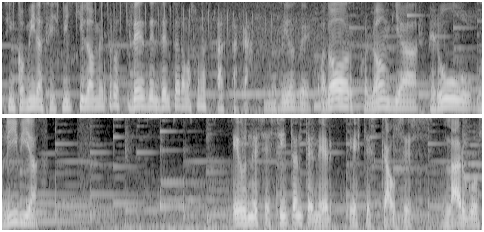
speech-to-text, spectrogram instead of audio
5.000 a 6.000 kilómetros desde el delta del Amazonas hasta acá, en los ríos de Ecuador, Colombia, Perú, Bolivia. Ellos necesitan tener estos cauces largos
